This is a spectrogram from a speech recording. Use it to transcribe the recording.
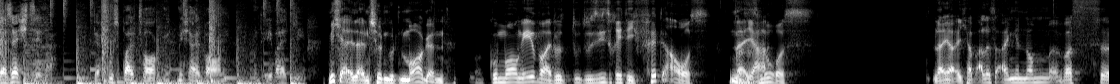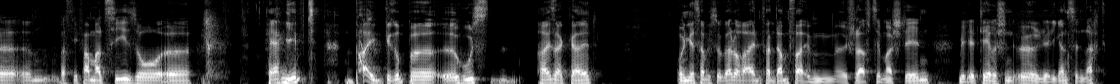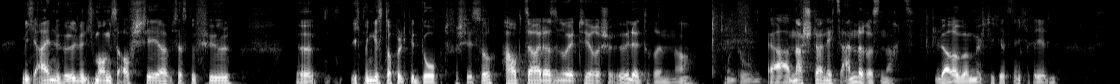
Der 16er, der Fußballtalk mit Michael Baum und Ewald Lien. Michael, einen schönen guten Morgen. Guten Morgen, Ewald. Du, du, du siehst richtig fit aus. Was Naja. ist los? Naja, ich habe alles eingenommen, was, äh, ähm, was die Pharmazie so äh, hergibt bei Grippe, äh, Husten, Heiserkeit. Und jetzt habe ich sogar noch einen Verdampfer im äh, Schlafzimmer stehen mit ätherischen Ölen, der die ganze Nacht mich einhüllt. Wenn ich morgens aufstehe, habe ich das Gefühl, äh, ich bin jetzt doppelt gedopt, verstehst du? Hauptsache, da sind nur ätherische Öle drin, ne? Und du Ja. naschst da nichts anderes nachts. Darüber möchte ich jetzt nicht reden.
